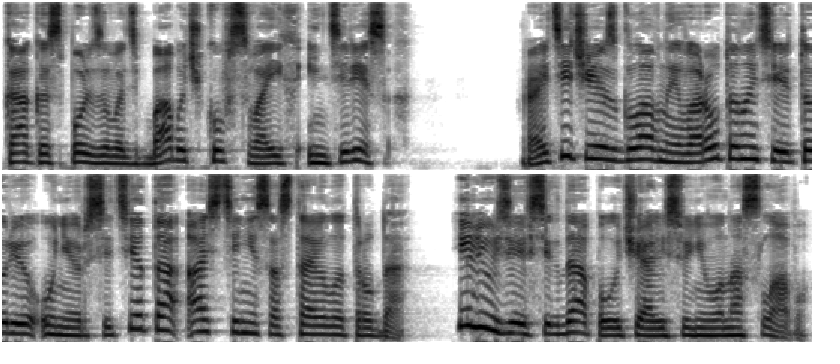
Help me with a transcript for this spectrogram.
как использовать бабочку в своих интересах. Пройти через главные ворота на территорию университета Асти не составило труда. Иллюзии всегда получались у него на славу.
